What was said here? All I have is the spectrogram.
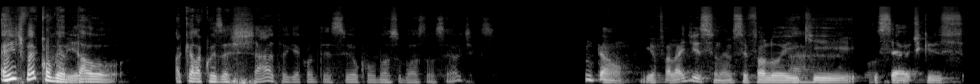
A gente vai comentar o- aquela coisa chata que aconteceu com o nosso Boston Celtics? Então, ia falar disso, né? Você falou aí Ah, que o Celtics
